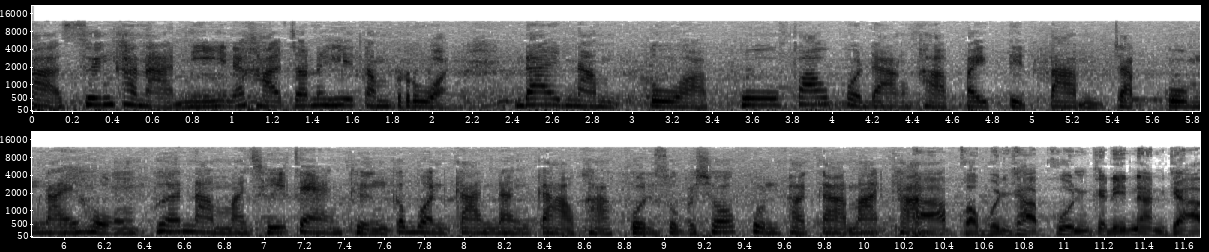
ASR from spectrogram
ค่ะ ซึ่งขณะนี้นะคะ เจ้าหน้าที่ตำรวจได้นำตัวผู้เฝ้าโกดังค่ะ ไปติดตามจับกลุ่มนายหง เพื่อนำมาชี้แจงถึงกระบวนการดังกล่าวค่ะ คุณสุประโชคคุณภากามาศครับ ครับ ขอบคุณครับ คุณกนิษฐ์นันครับ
